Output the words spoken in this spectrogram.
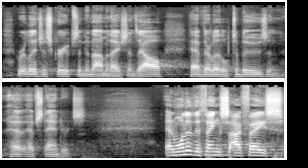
religious groups and denominations. They all have their little taboos and have, have standards. And one of the things I face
